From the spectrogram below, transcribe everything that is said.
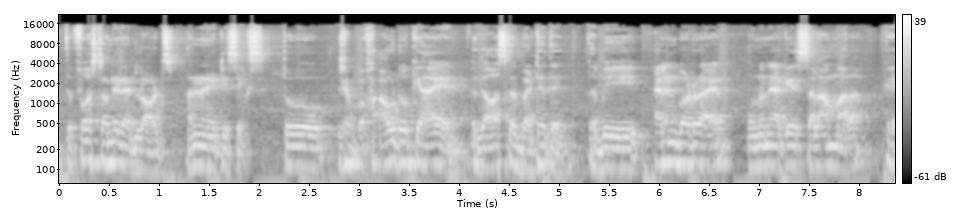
the first hundred at Lord's 186 तो जब आउट होके आए तो गावस्कर बैठे थे, तभी एलन बॉर्डर आए, उन्होंने आके सलाम मारा, कि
